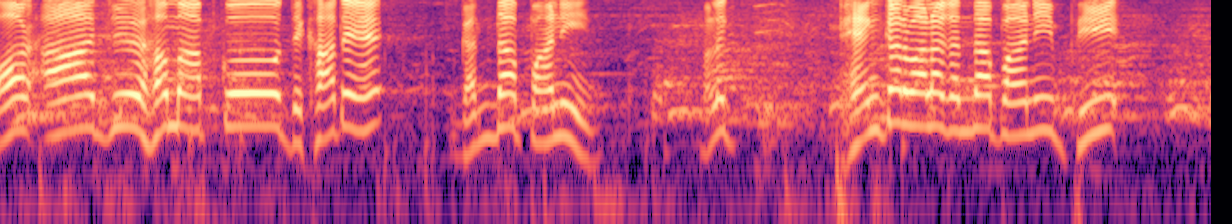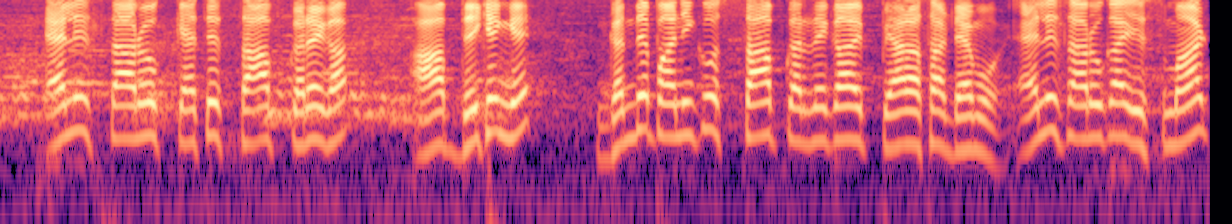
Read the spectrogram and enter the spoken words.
और आज हम आपको दिखाते हैं गंदा पानी मतलब भयंकर वाला गंदा पानी भी एलिस सारो कैसे साफ़ करेगा, आप देखेंगे। गंदे पानी को साफ़ करने का प्यारा सा डेमो। आर ओ का स्मार्ट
